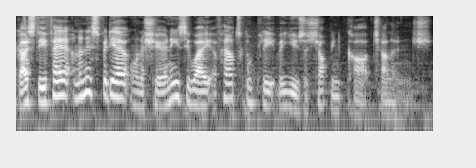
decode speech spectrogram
guys, Steve here, and in this video I'm going to show you an easy way of how to complete the user shopping cart challenge.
